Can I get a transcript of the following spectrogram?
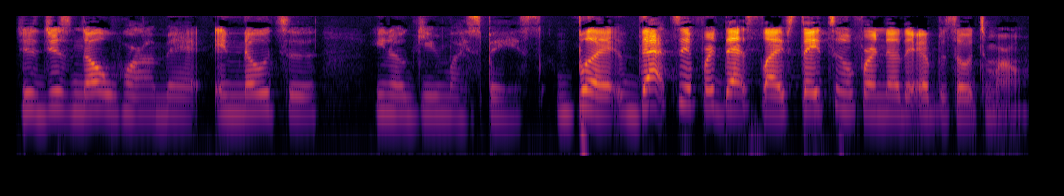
Just just know where I'm at and know to you know, give me my space. But that's it for That's Life. Stay tuned for another episode tomorrow.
